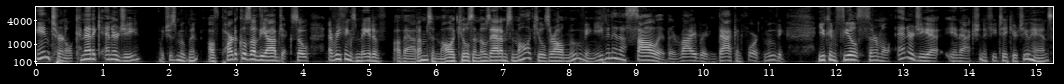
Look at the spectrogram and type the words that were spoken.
internal kinetic energy, which is movement, of particles of the object. So everything's made of, of atoms and molecules, and those atoms and molecules are all moving. Even in a solid, they're vibrating back and forth, moving. You can feel thermal energy uh, in action if you take your two hands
